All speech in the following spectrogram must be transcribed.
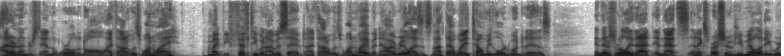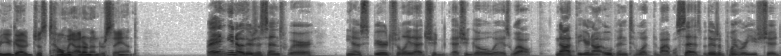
I don't understand the world at all. I thought it was one way. I might be 50 when I was saved, and I thought it was one way, but now I realize it's not that way. Tell me, Lord, what it is and there's really that and that's an expression of humility where you go just tell me i don't understand right? You know, there's a sense where, you know, spiritually that should that should go away as well. not that you're not open to what the Bible says, but there's a point where you should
